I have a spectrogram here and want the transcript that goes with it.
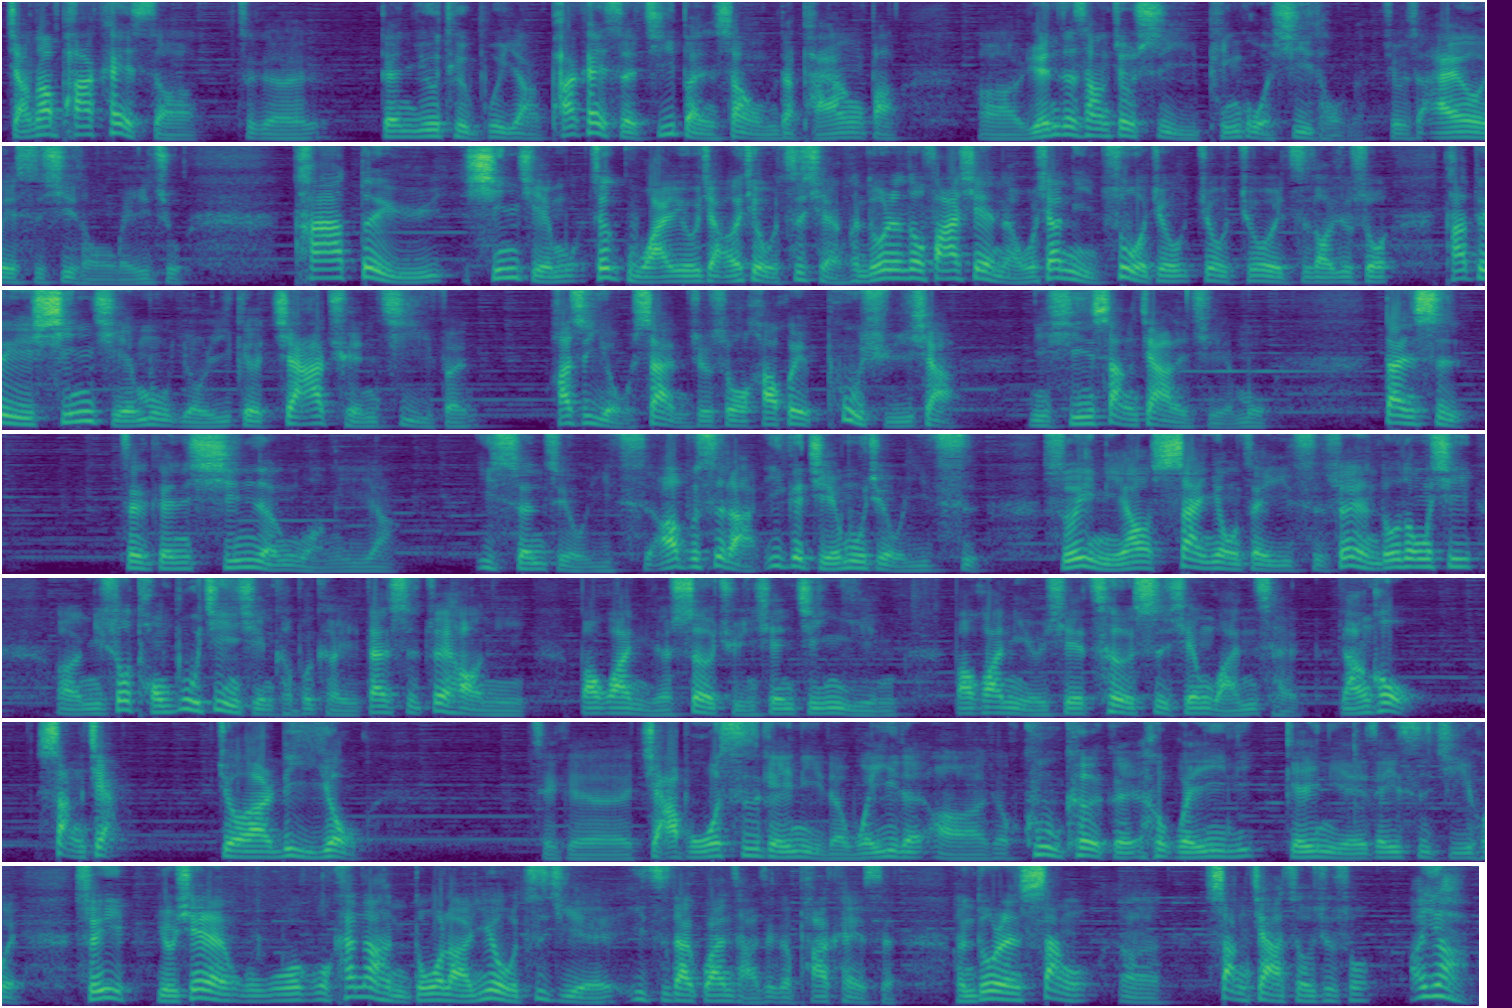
讲到 Podcast 啊，这个跟 YouTube 不一样，Podcast 基本上我们的排行榜。啊，原则上就是以苹果系统的，就是 iOS 系统为主。他对于新节目，这古玩有讲，而且我之前很多人都发现了，我想你做就就就会知道，就是说他对于新节目有一个加权计分，它是友善，就是说它会 push 一下你新上架的节目。但是这跟新人王一样，一生只有一次，而不是啦，一个节目只有一次，所以你要善用这一次。所以很多东西。呃，你说同步进行可不可以？但是最好你包括你的社群先经营，包括你有一些测试先完成，然后上架，就要利用这个贾博斯给你的唯一的啊，库克给 唯一给你的这一次机会。所以有些人，我我我看到很多了，因为我自己也一直在观察这个 podcast，很多人上呃上架之后就说，哎呀，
